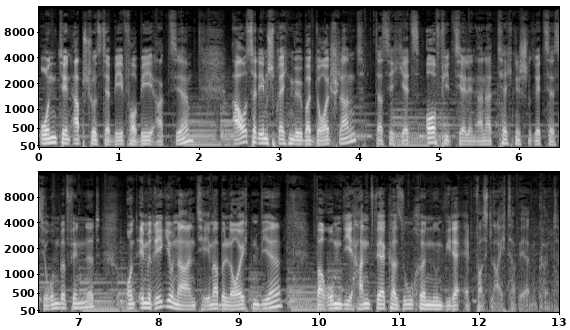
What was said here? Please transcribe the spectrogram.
und den Absturz der BVB-Aktie. Außerdem sprechen wir über Deutschland, das sich jetzt offiziell in einer technischen Rezession befindet. Und im regionalen Thema beleuchten wir, warum die Handwerkersuche nun wieder etwas leichter werden könnte.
